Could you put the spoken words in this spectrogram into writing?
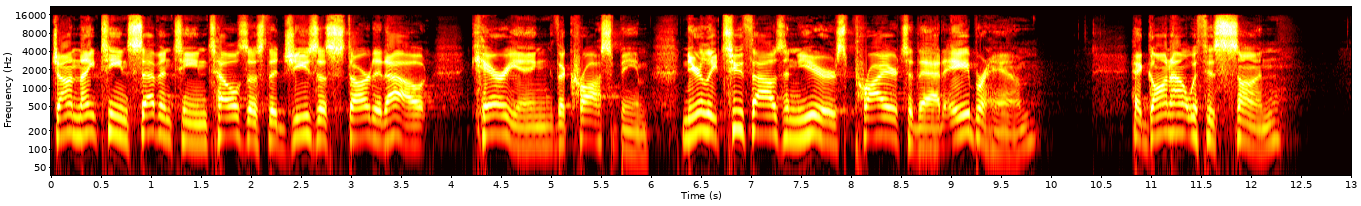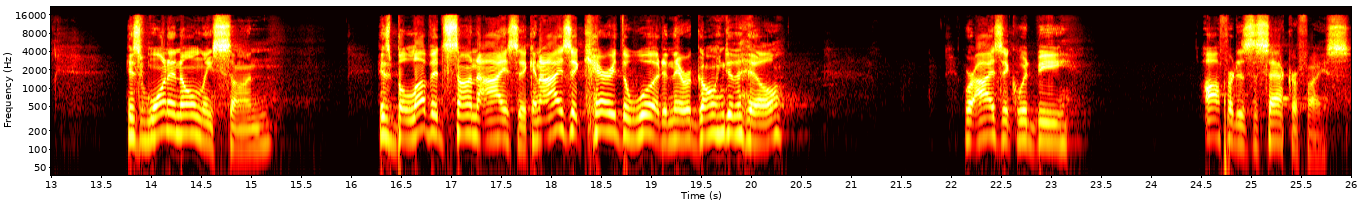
John 19, 17 tells us that Jesus started out carrying the crossbeam. Nearly 2,000 years prior to that, Abraham had gone out with his son, his one and only son, his beloved son Isaac. And Isaac carried the wood, and they were going to the hill where Isaac would be offered as a sacrifice.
